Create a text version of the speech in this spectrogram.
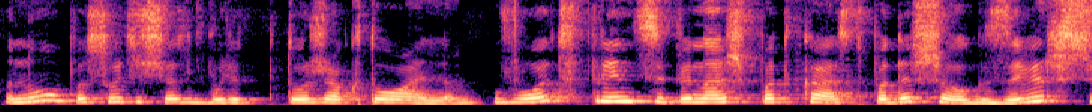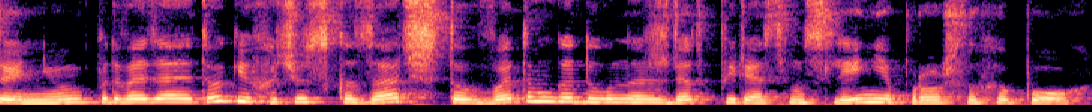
оно, по сути, сейчас будет тоже актуальным. Вот, в принципе, наш подкаст подошел к завершению. Подводя итоги, хочу сказать, что в этом году нас ждет переосмысление прошлых эпох.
